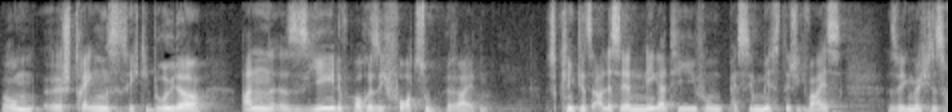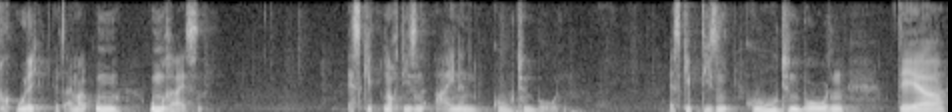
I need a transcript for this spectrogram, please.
Warum äh, strengen sich die Brüder an, jede Woche sich vorzubereiten? Das klingt jetzt alles sehr negativ und pessimistisch, ich weiß, deswegen möchte ich das Ruder jetzt einmal um, umreißen. Es gibt noch diesen einen guten Boden. Es gibt diesen guten Boden, der,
